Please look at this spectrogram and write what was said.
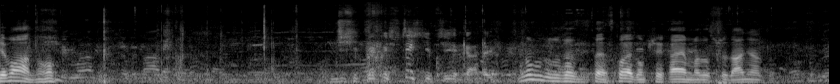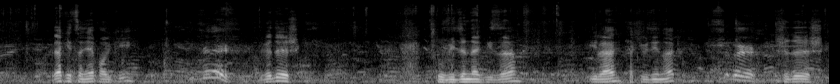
Siemano. Dzisiaj to jakoś wcześniej przyjechałeś. No z, ten, z kolegą przyjechałem, ma do sprzedania. To... W jakiej cenie Polki? Dwie dyszki. Tu widynek widzę. Ile taki widynek? Trzy dyszki.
